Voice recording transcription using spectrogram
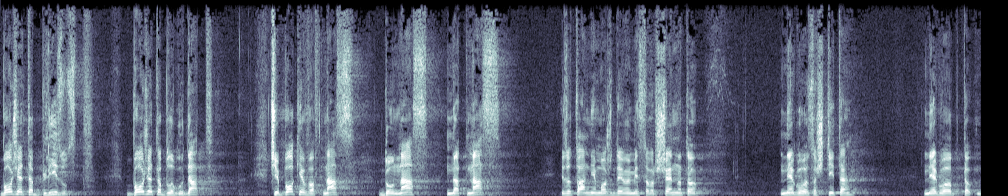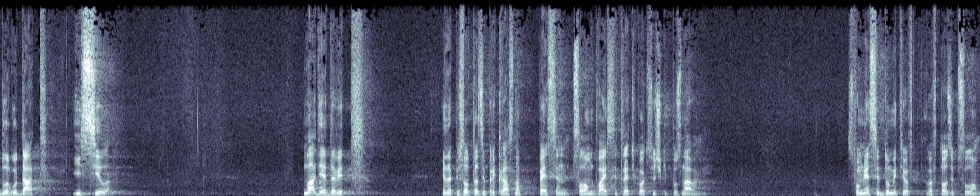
Божията близост, Божията благодат – че Бог е в нас, до нас, над нас. И затова ние можем да имаме съвършената Негова защита, Негова благодат и сила. Младият Давид е написал тази прекрасна песен, Псалом 23, който всички познаваме. Спомня си думите в, в този псалом.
